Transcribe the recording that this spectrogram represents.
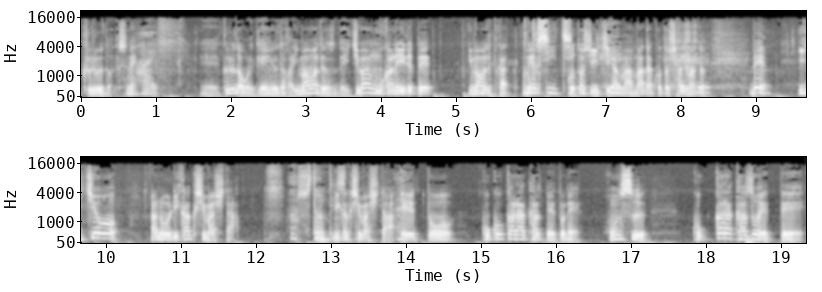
クルードですね。はい。えー、クルードは俺原油だから今までで一番お金入れて、今までか、ね、今年一。今年まあ、まだ今年始まってる。で、一応、あの、利確しました。あ、したんです、うん、利確しました。はい、えっ、ー、と、ここからか、えっ、ー、とね、本数、こっから数えて、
